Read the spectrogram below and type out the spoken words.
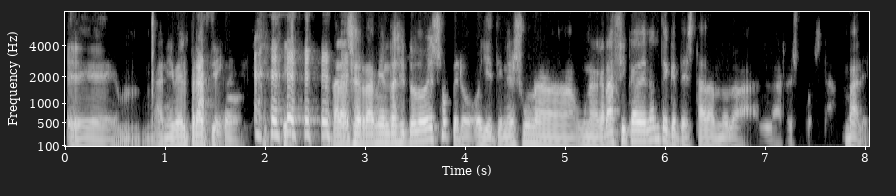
Eh, a nivel práctico, las herramientas y todo eso, pero oye, tienes una, gráfica delante que te está dando la, respuesta. Vale.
